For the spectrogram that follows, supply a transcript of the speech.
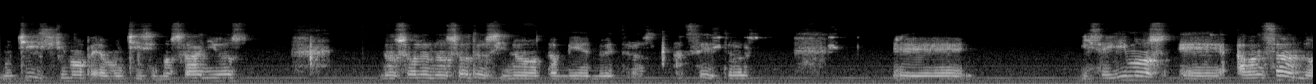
muchísimo, pero muchísimos años, no solo nosotros, sino también nuestros ancestros. Eh, y seguimos eh, avanzando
